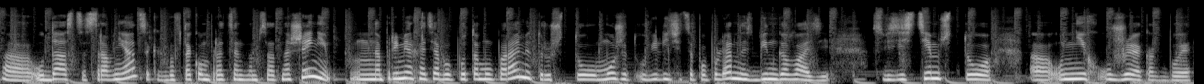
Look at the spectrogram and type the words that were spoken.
э, удастся сравняться как бы в таком процентном соотношении, например, хотя бы по тому параметру, что может увеличиться популярность Bing в Азии в связи с тем, что у них уже как бы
